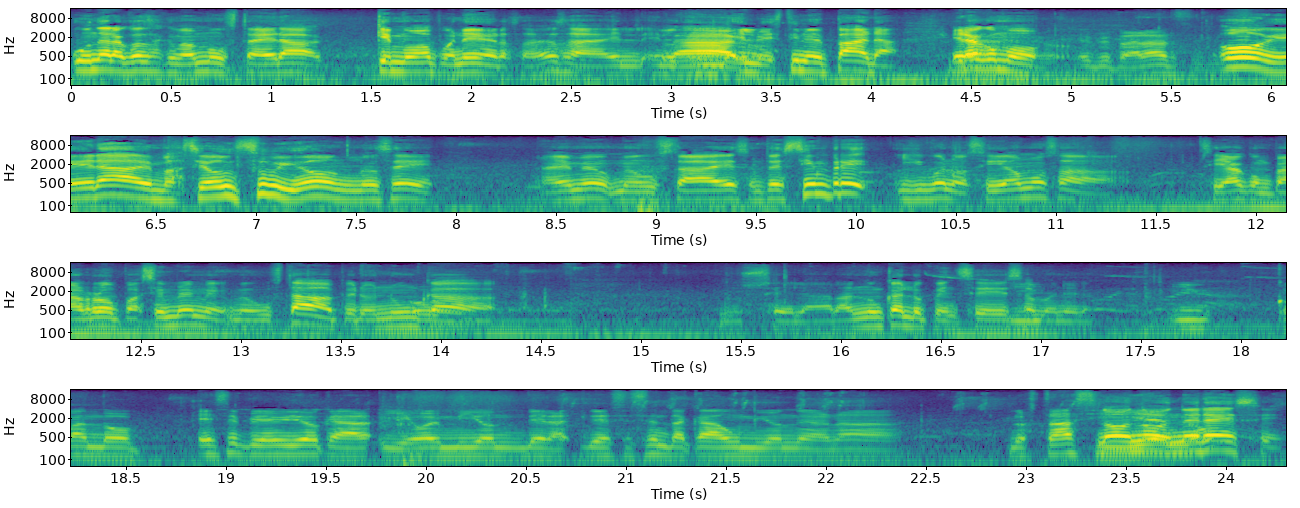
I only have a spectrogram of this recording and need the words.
una de las cosas que más me gustaba era qué me voy a poner, ¿sabes? O sea, el, el, Claro. el- el vestido de para. Era como. De prepararse. Oh, era demasiado un subidón, no sé. A mí me, me gustaba eso. Entonces siempre, y bueno, si íbamos a, si iba a comprar ropa, siempre me, me gustaba, pero nunca, no sé, la verdad, nunca lo pensé de esa Y- manera. Y cuando ese primer video que llegó el millón de, la- de 60 cada un millón de la nada, ¿lo estabas No, siguiendo? no, no era ese,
